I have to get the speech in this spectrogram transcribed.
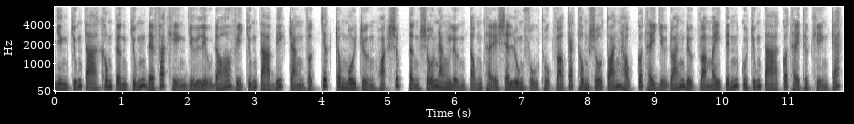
nhưng chúng ta không cần chúng để phát hiện dữ liệu đó vì chúng ta biết rằng vật chất trong môi trường hoặc sub tần số năng lượng tổng thể sẽ luôn phụ thuộc vào các thông số toán học có thể dự đoán được và máy tính của chúng ta có thể thực hiện các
